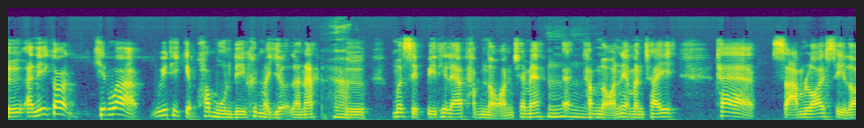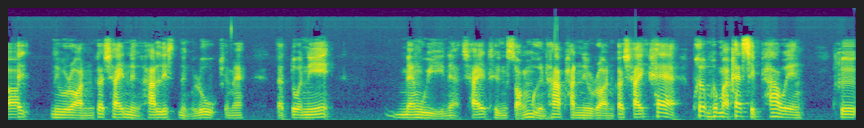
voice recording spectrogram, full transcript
คืออันนี้ก็คิดว่าวิธีเก็บข้อมูลดีขึ้นมาเยอะแล้วนะครับคือเมื่อ10ปีที่แล้วทำหนอนใช่ไหมอืมเอ่อทำหนอนเนี่ยมันใช้แค่300 400 neuron ก็ใช้1ฮาร์ดดิสก์หนึ่งลูกใช่ไหม แต่ตัวนี้แมงหวีเนี่ยใช้ถึง 25,000 neuron ก็ใช้แค่เพิ่มขึ้นมาแค่ 10 เท่าเอง คือ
